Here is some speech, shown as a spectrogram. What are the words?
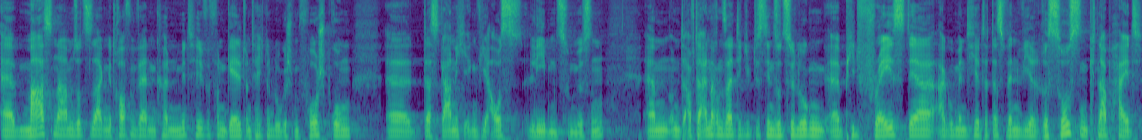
äh, Maßnahmen sozusagen getroffen werden können, mithilfe von Geld und technologischem Vorsprung, das gar nicht irgendwie ausleben zu müssen. Ähm, und auf der anderen Seite gibt es den Soziologen äh, Pete Phrase, der argumentiert hat, dass wenn wir Ressourcenknappheit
